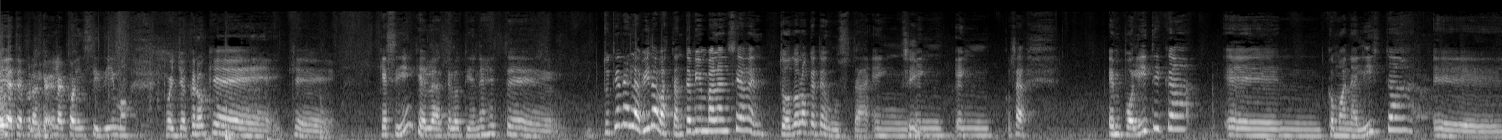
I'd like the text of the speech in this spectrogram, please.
fíjate, pero que la coincidimos. Pues yo creo que, que que sí, que, la, que lo tienes, este, tú tienes la vida bastante bien balanceada en todo lo que te gusta, en, en, en o sea, en política, como analista, eh,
